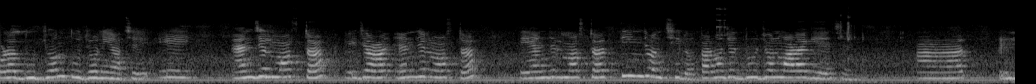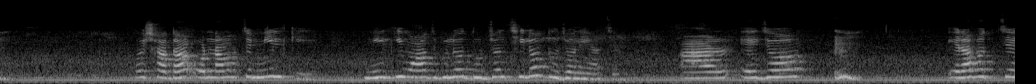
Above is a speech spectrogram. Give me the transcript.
ওরা দুজন দুজনই আছে। এই অ্যাঞ্জেল মাছটা, এই যে অ্যাঞ্জেল মাছটা, এই অ্যাঞ্জেল মাছটা তিনজন ছিল, তার মধ্যে দুজন মারা গিয়েছে। আর ওই সাদা, ওর নাম হচ্ছে মিল্কি। মিল্কি মাছগুলো দুজন ছিল, দুজনই আছে। আর এই যে এরা হচ্ছে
